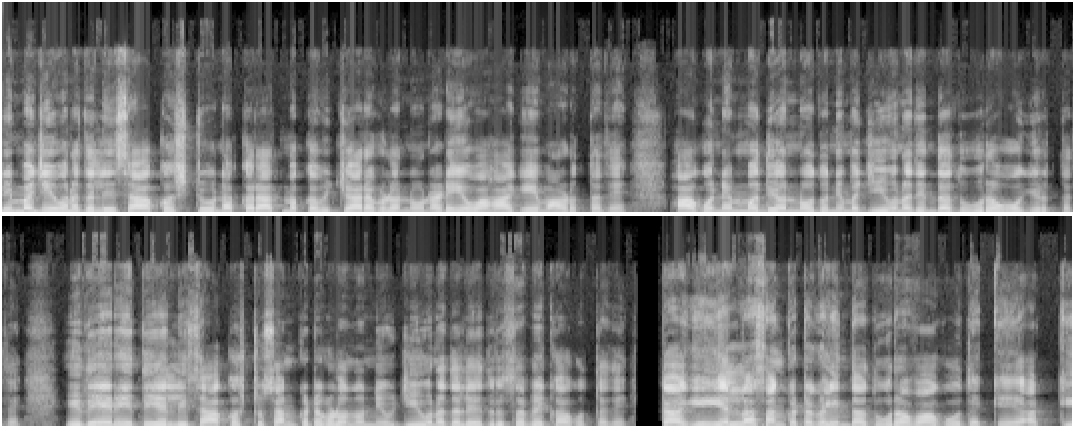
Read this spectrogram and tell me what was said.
ನಿಮ್ಮ ಜೀವನದಲ್ಲಿ ಸಾಕಷ್ಟು ನಕಾರಾತ್ಮಕ ವಿಚಾರಗಳನ್ನು ನಡೆಯುವ ಹಾಗೆ ಮಾಡುತ್ತದೆ. ಹಾಗೂ ನೆಮ್ಮದಿ ಅನ್ನೋದು ನಿಮ್ಮ ಜೀವನದಿಂದ ದೂರ ಹೋಗಿರುತ್ತದೆ. ಇದೇ ರೀತಿಯಲ್ಲಿ ಸಾಕಷ್ಟು ಸಂಕಟಗಳನ್ನು ನೀವು ಜೀವನದಲ್ಲಿ ಎದುರಿಸಬೇಕಾಗುತ್ತದೆ. ಹೀಗಾಗಿ ಎಲ್ಲ ಸಂಕಟಗಳಿಂದ ದೂರವಾಗುವುದಕ್ಕೆ ಅಕ್ಕಿ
